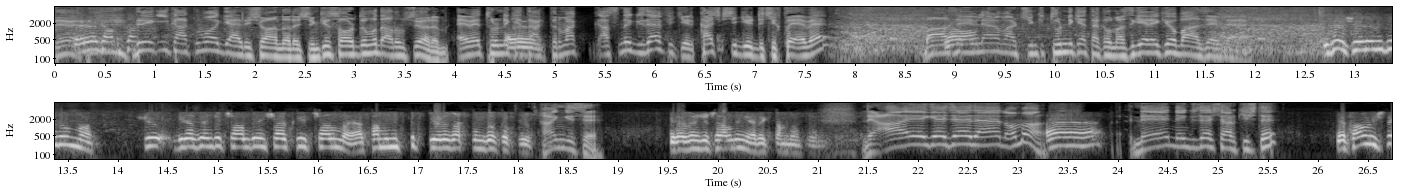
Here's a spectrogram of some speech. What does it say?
Değil mi? Evet, kaptan. Direkt ilk aklıma o geldi şu anda da çünkü sorduğumu da anımsıyorum. Eve turnike Evet. taktırmak aslında güzel fikir. Kaç kişi girdi çıktı eve? Bazı Ya. evler var çünkü turnike takılması gerekiyor bazı evlere. Bir de şöyle bir durum var. Şu biraz önce çaldığın şarkıyı çalma ya. Tam bunu tık diyoruz aklımıza sokuyorsun. Hangisi? Biraz önce çaldın ya reklamdan sonra. Ne ay geceden ama. Ne ne güzel şarkı işte. Ya tamam işte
